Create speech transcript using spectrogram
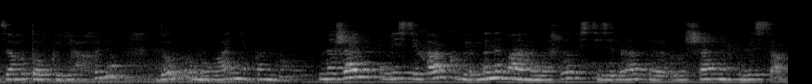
заготовки ягелю до формування панно. На жаль, у місті Харкові ми не маємо можливості зібрати лишайник у лісах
